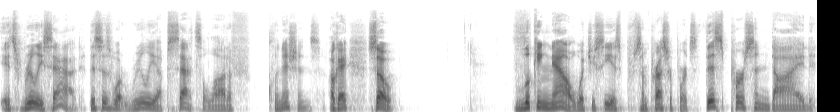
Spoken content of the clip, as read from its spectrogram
it's really sad. This is what really upsets a lot of clinicians. Okay. So looking now, what you see is some press reports. This person died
